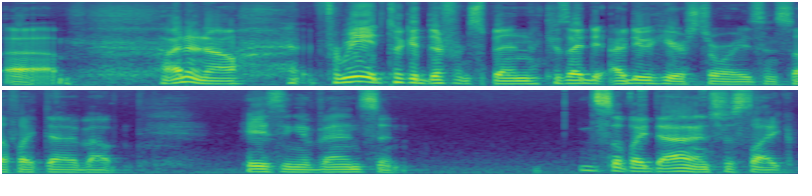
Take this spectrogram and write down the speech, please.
um, I don't know. For me, it took a different spin because I, I do hear stories and stuff like that about hazing events and stuff like that, and it's just like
